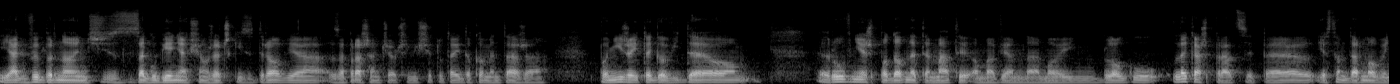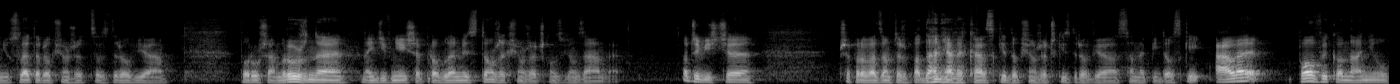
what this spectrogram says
jak wybrnąć z zagubienia książeczki zdrowia, zapraszam Cię oczywiście tutaj do komentarza poniżej tego wideo. Również podobne tematy omawiam na moim blogu lekarzpracy.pl. Jest tam darmowy newsletter o książeczce zdrowia. Poruszam różne, najdziwniejsze problemy z tąże książeczką związane. Oczywiście przeprowadzam też badania lekarskie do książeczki zdrowia sanepidowskiej, ale po wykonaniu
